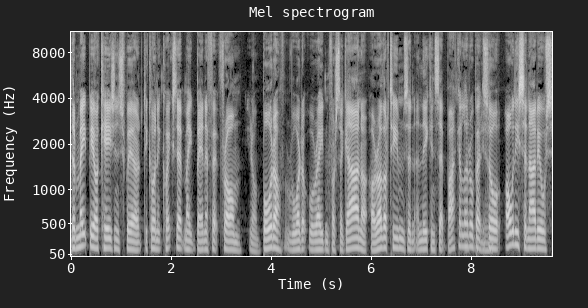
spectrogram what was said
there might be occasions where Deceuninck Quickstep might benefit from, you know, Bora we're, riding for Sagan or, or other teams and, and they can sit back a little bit. Yeah. So all these scenarios,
